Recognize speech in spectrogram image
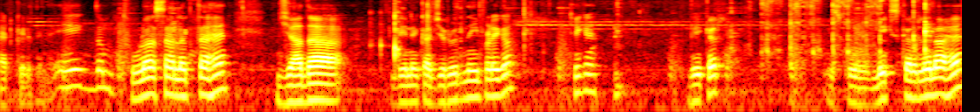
ऐड कर देना। एकदम थोड़ा सा लगता है। ज़्यादा देने का ज़रूरत नहीं पड़ेगा, ठीक है? देकर इसको मिक्स कर लेना है।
